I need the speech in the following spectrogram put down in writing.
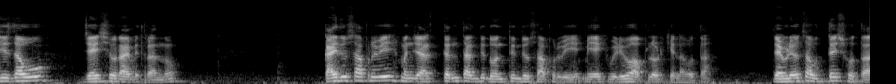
जिजाऊ जय शिवराय मित्रांनो. काही दिवसापूर्वी म्हणजे अत्यंत अगदी दोन तीन दिवसापूर्वी मी एक व्हिडिओ अपलोड केला होता. ज्या व्हिडिओचा उद्देश होता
